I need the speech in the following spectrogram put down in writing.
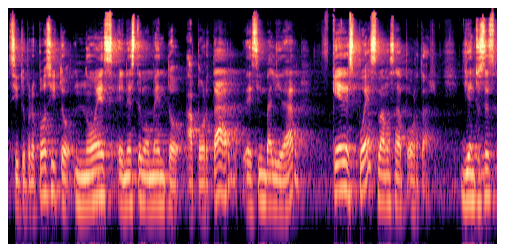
si tu propósito no es en este momento aportar, es invalidar, ¿qué después vamos a aportar? Y entonces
